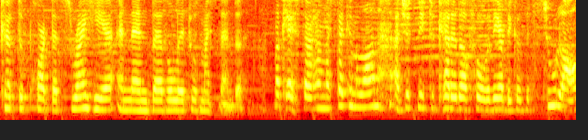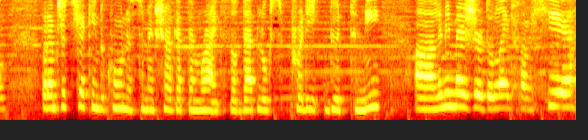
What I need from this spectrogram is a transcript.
cut the part that's right here and then bevel it with my sander. Okay, so I have my second one. I just need to cut it off over there because it's too long. But I'm just checking the corners to make sure I get them right. So that looks pretty good to me. Uh, let me measure the length from here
